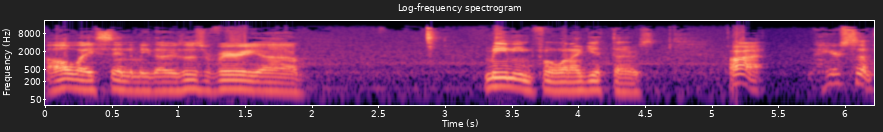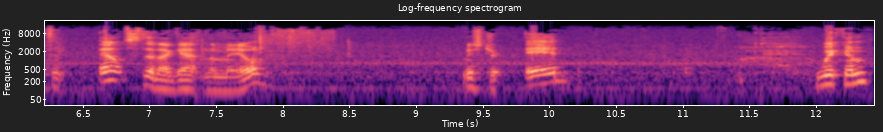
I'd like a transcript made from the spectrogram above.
Always sending me those. Those are very uh, meaningful when I get those. All right, here's something else that I got in the mail. Mr. Ed Wickham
